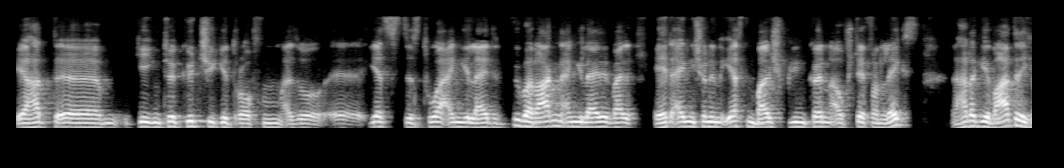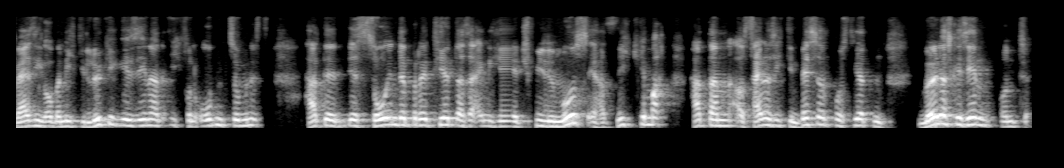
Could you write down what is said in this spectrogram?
Er hat äh, gegen Türkgücü getroffen, also äh, jetzt das Tor eingeleitet, überragend eingeleitet, weil er hätte eigentlich schon den ersten Ball spielen können auf Stefan Lex. Da hat er gewartet. Ich weiß nicht, ob er nicht die Lücke gesehen hat. Ich von oben zumindest hatte das so interpretiert, dass er eigentlich jetzt spielen muss. Er hat es nicht gemacht, hat dann aus seiner Sicht den besser postierten Mölders gesehen und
